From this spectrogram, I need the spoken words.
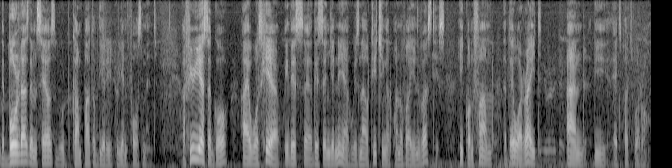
The boulders themselves would become part of the re reinforcement. A few years ago, I was here with this, uh, this engineer who is now teaching at one of our universities. He confirmed that they were right and the experts were wrong.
